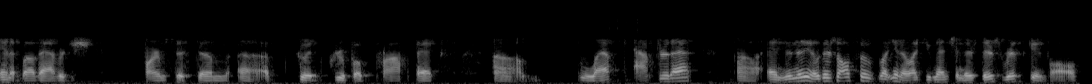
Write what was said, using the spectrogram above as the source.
an above average farm system, uh, a good group of prospects um, left after that. Uh, and then you know, there's also you know, like you mentioned, there's there's risk involved.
